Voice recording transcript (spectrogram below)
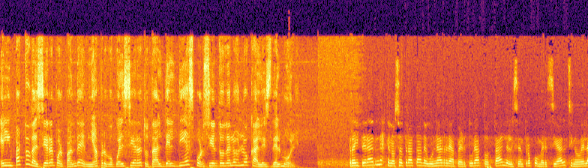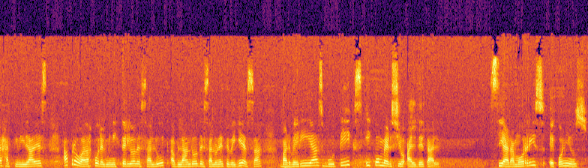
El impacto del cierre por pandemia provocó el cierre total del 10% de los locales del mall. Reiterarles que no se trata de una reapertura total del centro comercial, sino de las actividades aprobadas por el Ministerio de Salud, hablando de salones de belleza, barberías, boutiques y comercio al detal. Ciara Morris, Econews.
